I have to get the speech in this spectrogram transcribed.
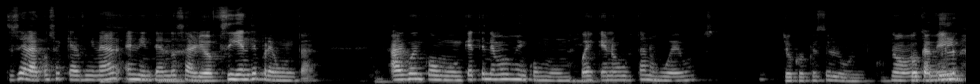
Entonces la cosa es que al final el Nintendo salió. Siguiente pregunta. Algo en común. ¿Qué tenemos en común? Pues que nos gustan los juegos. Yo creo que eso es lo único. No, Porque a ti también. lo-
